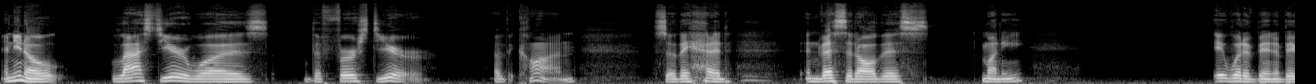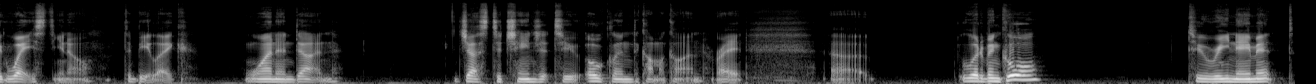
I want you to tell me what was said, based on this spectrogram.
And, you know, last year was the first year of the con. So they had invested all this money. It would have been a big waste, you know to be like one and done just to change it to Oakland Comic Con, right? Uh, would have been cool to rename it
